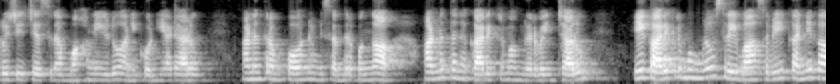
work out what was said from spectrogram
కృషి చేసిన మహనీయుడు అని కొనియాడారు. అనంతరం పౌర్ణమి సందర్భంగా అన్నదాన కార్యక్రమం నిర్వహించారు. ఈ కార్యక్రమంలో శ్రీ వాసవి కన్యకా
